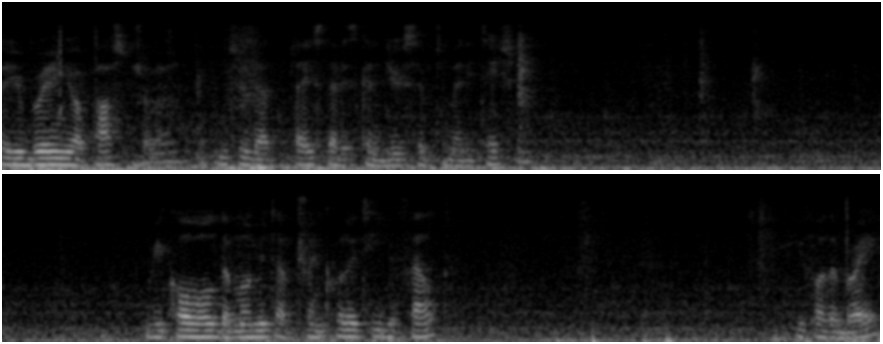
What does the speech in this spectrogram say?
after you bring your posture into that place that is conducive to meditation, recall the moment of tranquility you felt before the break,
